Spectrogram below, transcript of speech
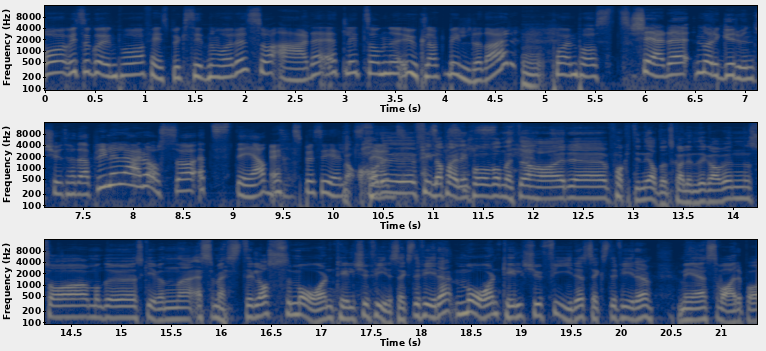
Og hvis du går inn på Facebook-sidene våre, så er det et litt sånn uklart bilde der Mm. på en post. Skjer det Norge rundt 23. april, eller er det også et sted? Et spesielt Ja, har du filla peiling på hva Nette har eh, pakket inn i adventskalendergaven, så må du skrive en eh, SMS til oss. Morgen til 2464. Morgen til 2464 med svaret på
